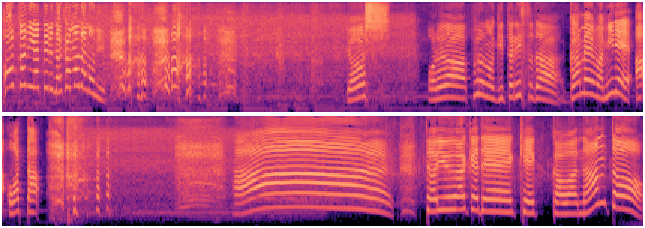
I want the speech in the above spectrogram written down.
本当にやってる仲間なのに。よし。俺はプロのギタリストだ。画面は見ねえ。あ終わった。はーい。というわけで結果はなんと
